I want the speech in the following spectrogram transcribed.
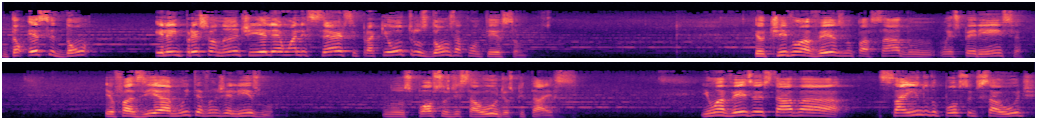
Então, esse dom, ele é impressionante e ele é um alicerce para que outros dons aconteçam. Eu tive uma vez no passado um, uma experiência eu fazia muito evangelismo nos postos de saúde, hospitais. E uma vez eu estava saindo do posto de saúde,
